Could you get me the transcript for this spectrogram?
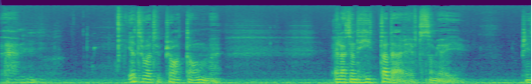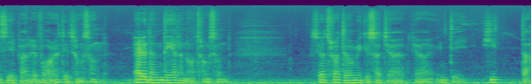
Ehm, Jag tror att vi pratade om... Eller att jag inte hittade där eftersom jag i princip aldrig varit i Trångsund. Eller den delen av Trångsund. Så jag tror att det var mycket så att jag, jag inte hittade.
